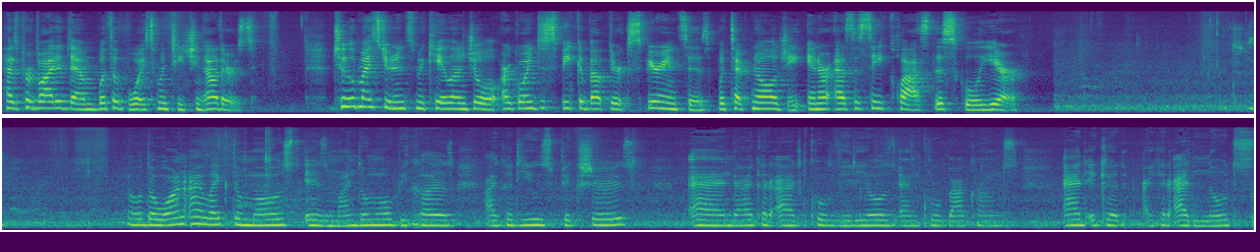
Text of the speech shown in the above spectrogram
has provided them with a voice when teaching others. Two of my students, Michaela and Joel, are going to speak about their experiences with technology in our SSC class this school year. Well, the one I like the most is Mindomo because I could use pictures and I could add cool videos and cool backgrounds and it could I could add notes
